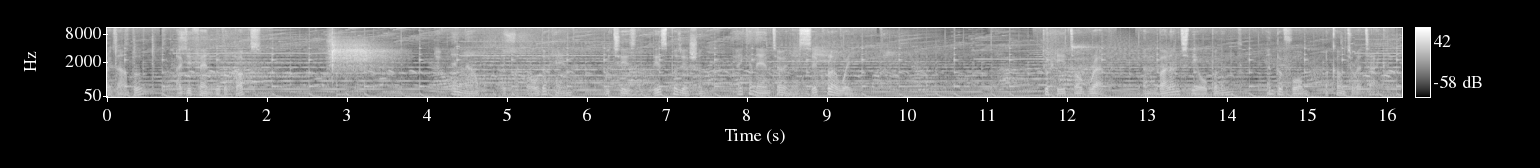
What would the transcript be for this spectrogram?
For example, I defend with a box, and now with my other hand, which is in this position, I can enter in a circular way to hit or grab, unbalance the opponent, and perform a counterattack.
